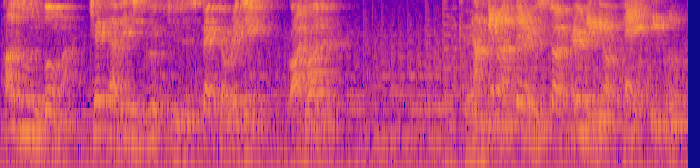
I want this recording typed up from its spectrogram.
Pazu and Borma, check out any groups you suspect are related. Roger. Roger. Okay. Now get out there and start earning your pay, people.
